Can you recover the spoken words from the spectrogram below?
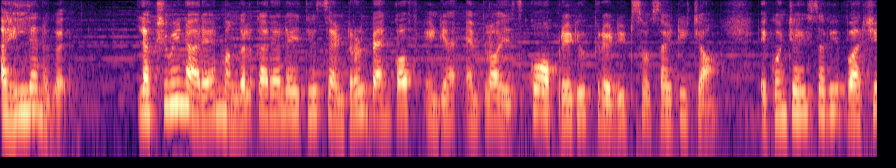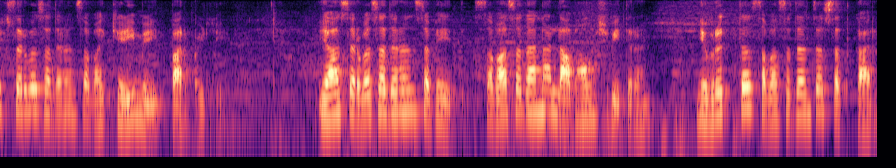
अहिल्यानगर. लक्ष्मीनारायण मंगल कार्यालय येथे central bank of India employees cooperative credit सोसायटीच्या एकोणचाळीसावी वार्षिक सर्वसाधारण सभा खेळीमेळीत पार पडली. या सर्वसाधारण सभेत सभासदांना लाभांश वितरण निवृत्त सभासदांचा सत्कार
